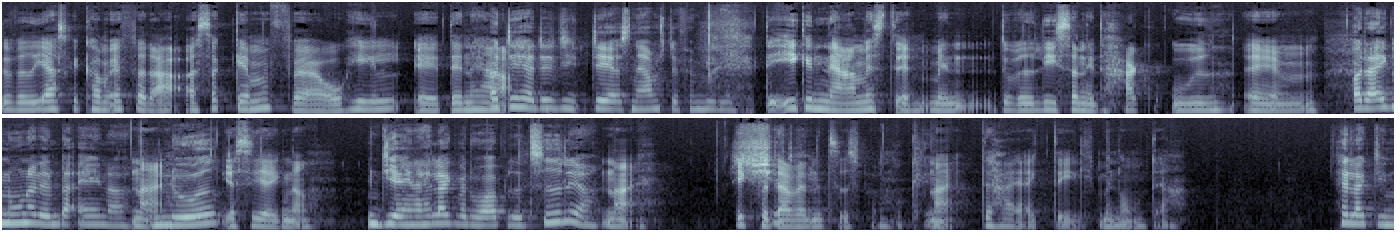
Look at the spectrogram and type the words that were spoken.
du ved, jeg skal komme efter dig. Og så gennemfører jeg jo hele øh, den her... Og det her, det er de, deres nærmeste familie. det er ikke nærmeste, men du ved, lige sådan et hak ude. Øhm, Og der er ikke nogen af dem, der aner Nej. noget, jeg siger ikke noget. men de aner heller ikke, hvad du har oplevet tidligere. Nej, ikke Shit. på daværende tidspunkt. Okay. Nej, det har jeg ikke delt med nogen der. Heller ikke din,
